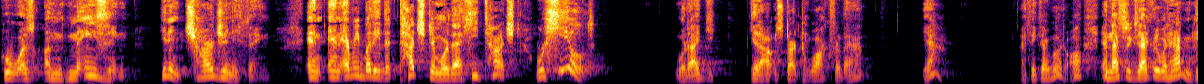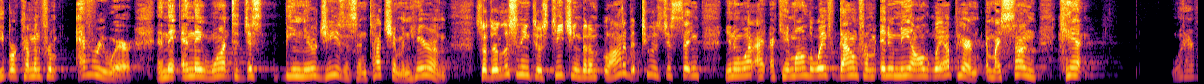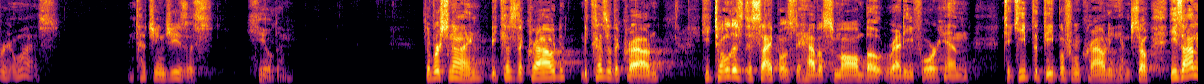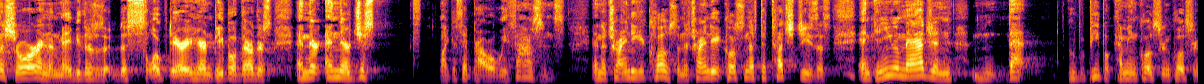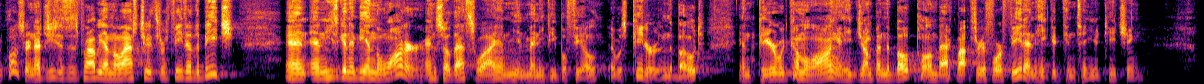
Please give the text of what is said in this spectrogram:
who was amazing. He didn't charge anything and, and everybody that touched him or that he touched were healed. Would I get out and start to walk for that? Yeah, I think I would. All, and that's exactly what happened. People are coming from everywhere and they, and they want to just be near Jesus and touch him and hear him. So they're listening to his teaching, but a lot of it too is just saying, you know what? I, I came all the way down from Idumea all the way up here and, and my son can't, whatever it was. And touching Jesus healed him. So verse 9, because the crowd, because of the crowd, he told his disciples to have a small boat ready for him to keep the people from crowding him. So he's on the shore and then maybe there's a, this sloped area here and people are there, there's, and they're, and they're just, like I said, probably thousands. And they're trying to get close and they're trying to get close enough to touch Jesus. And can you imagine that group of people coming closer and closer and closer? Now Jesus is probably on the last two or three feet of the beach and, and he's going to be in the water. And so that's why, and many people feel, it was Peter in the boat. And Peter would come along and he'd jump in the boat, pull him back about three or four feet, and he could continue teaching.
